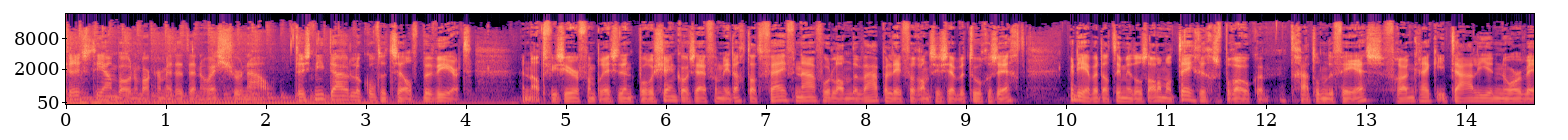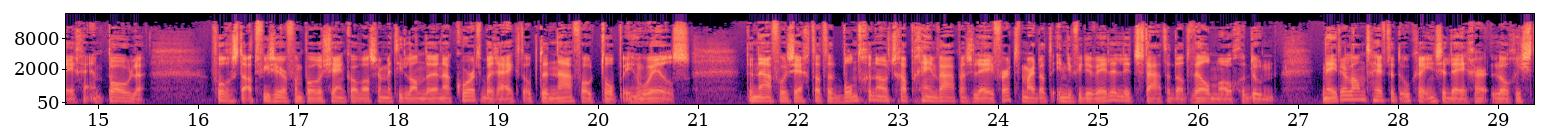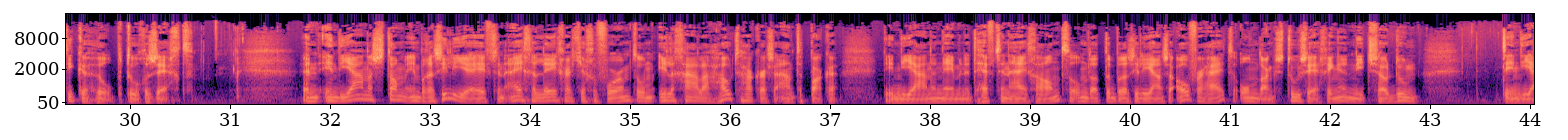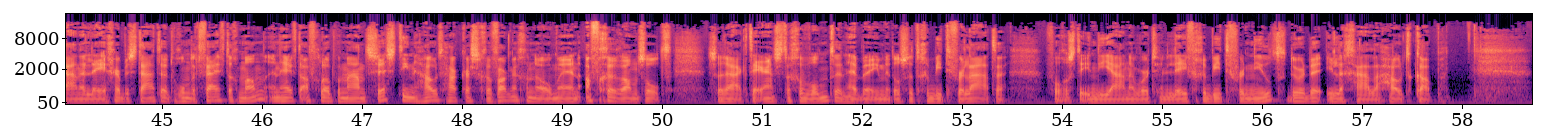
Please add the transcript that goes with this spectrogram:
Christian Bonenbakker met het NOS Journaal. Het is niet duidelijk of het zelf beweert. Een adviseur van president Poroshenko zei vanmiddag dat vijf NAVO-landen wapenleveranties hebben toegezegd. Maar die hebben dat inmiddels allemaal tegengesproken. Het gaat om de VS, Frankrijk, Italië, Noorwegen en Polen. Volgens de adviseur van Poroshenko was er met die landen een akkoord bereikt op de NAVO-top in Wales. De NAVO zegt dat het bondgenootschap geen wapens levert, maar dat individuele lidstaten dat wel mogen doen. Nederland heeft het Oekraïnse leger logistieke hulp toegezegd. Een indianenstam in Brazilië heeft een eigen legertje gevormd om illegale houthakkers aan te pakken. De indianen nemen het heft in eigen hand omdat de Braziliaanse overheid, ondanks toezeggingen, niets zou doen. Het Indianenleger bestaat uit 150 man en heeft afgelopen maand 16 houthakkers gevangen genomen en afgeranseld. Ze raakten ernstig gewond en hebben inmiddels het gebied verlaten. Volgens de Indianen wordt hun leefgebied vernield door de illegale houtkap.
